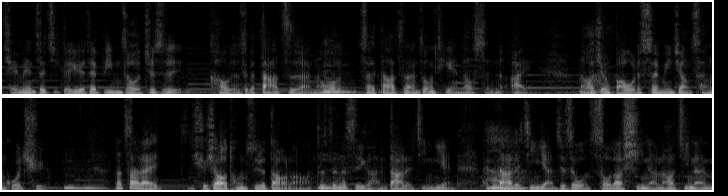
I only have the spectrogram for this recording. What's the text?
前面这几个月在滨州，就是靠着这个大自然，然后在大自然中体验到神的爱，然后就把我的生命这样撑过去。嗯嗯。那再来学校的通知就到了，这真的是一个很大的经验，很大的惊讶，就是我收到信啊，然后竟然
